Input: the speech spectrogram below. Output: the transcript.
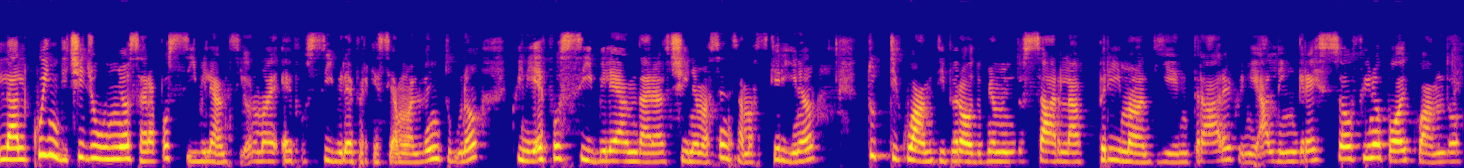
il 15 giugno sarà possibile, anzi ormai è possibile perché siamo al 21, quindi è possibile andare al cinema senza mascherina. Tutti quanti però dobbiamo indossarla prima di entrare, quindi all'ingresso, fino a poi quando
